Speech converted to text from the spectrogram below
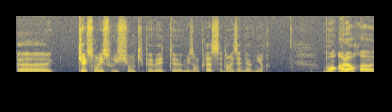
quelles sont les solutions qui peuvent être mises en place dans les années à venir? Bon, alors, euh,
